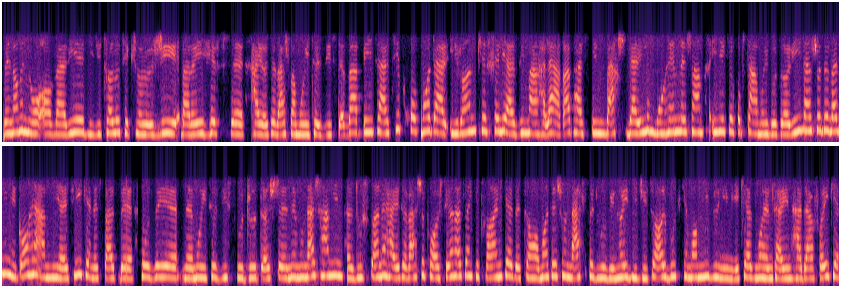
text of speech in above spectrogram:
به نام نوآوری دیجیتال و تکنولوژی برای حفظ حیات وحش و محیط زیسته. و به ترتیب خب ما در ایران که خیلی از این مرحله عقب هستیم بخش دلیل مهمش هم اینه که خب سرمایه گذاری نشده ولی نگاه امنیتی که نسبت به حوزه محیط زیست وجود داشته نمونهش همین دوستان حیات وحش پارسیان هستن که اتفاقا که از اتهاماتشون نصب دوربین های دیجیتال بود که ما می‌دونیم یکی از مهمترین هدفهایی که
